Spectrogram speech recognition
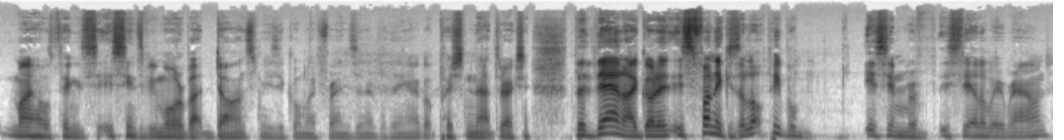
my whole thing. It seemed to be more about dance music, all my friends and everything. I got pushed in that direction, but then I got it. It's funny because a lot of people. It's in. rev- It's the other way around.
